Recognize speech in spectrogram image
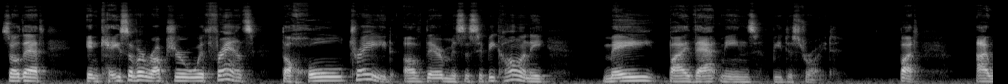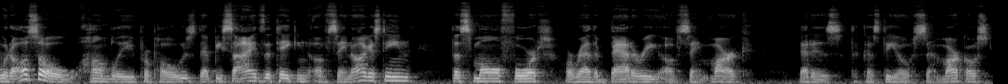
So that, in case of a rupture with France, the whole trade of their Mississippi colony may by that means be destroyed. But I would also humbly propose that besides the taking of St. Augustine, the small fort, or rather battery of St. Mark, that is, the Castillo San Marcos,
